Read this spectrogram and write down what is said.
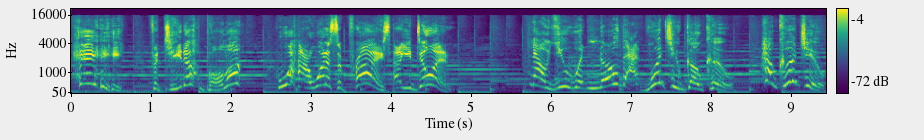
Hey! Vegeta? Bulma? Wow, what a surprise! How you doing? Now you wouldn't know that, would you, Goku? How could you?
